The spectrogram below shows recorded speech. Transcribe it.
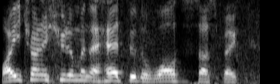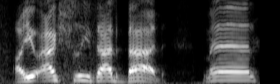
Why are you trying to shoot him in the head through the walls, suspect? Are you actually that bad? Man,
